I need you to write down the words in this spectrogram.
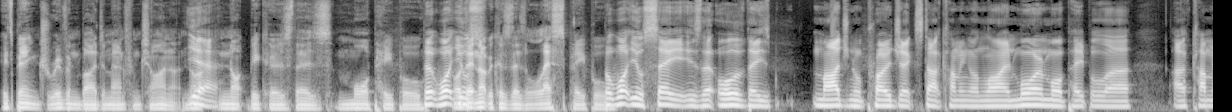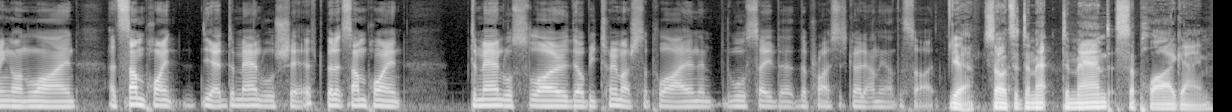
it's being driven by demand from China, not, Yeah. not because there's more people, But what or not because there's less people. But what you'll see is that all of these marginal projects start coming online. More and more people are are coming online. At some point, yeah, demand will shift, but at some point, demand will slow. There'll be too much supply, and then we'll see the the prices go down the other side. yeah, so it's a dema- demand supply game.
